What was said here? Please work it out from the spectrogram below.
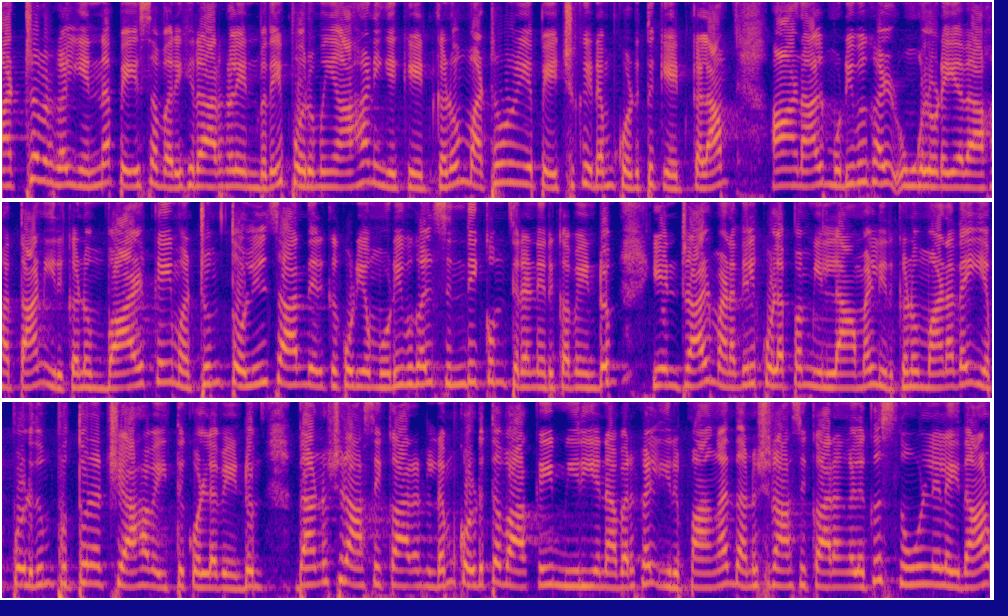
மற்றவர்கள் என்ன பேச வருகிறார்கள் என்பதை பொறுமையாக நீங்க கேட்கணும். மற்றவருடைய பேச்சுக்கு இடம் கொடுத்து கேட்கலாம். ஆனால் முடிவுகள் உங்களுடையதாகத்தான் இருக்கணும். வாழ்க்கை மற்றும் தொழில் சார்ந்து இருக்கக்கூடிய முடிவுகள் சிந்திக்கும் திறன் இருக்க வேண்டும். என்றால் மனதில் குழப்பம் இல்லாமல் இருக்கணும். மனதை எப்பொழுதும் புத்துணர்ச்சியாக வைத்துக் கொள்ள வேண்டும். தனுஷ் ராசிக்காரர்களிடம் கொடுத்த வாக்கை மீறிய நபர்கள் இருப்பாங்க. தனுஷ் ராசிக்காரங்களுக்கு சூழ்நிலை தான்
